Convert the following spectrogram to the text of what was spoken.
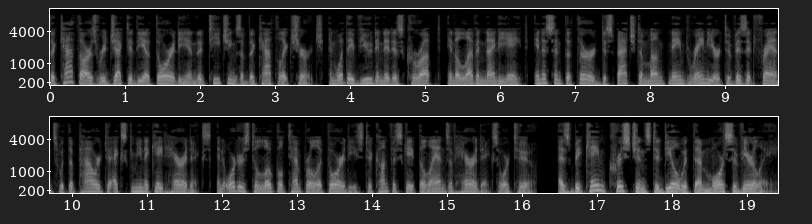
The Cathars rejected the authority and the teachings of the Catholic Church, and what they viewed in it as corrupt. In 1198, Innocent III dispatched a monk named Rainier to visit France with the power to excommunicate heretics, and orders to local temporal authorities to confiscate the lands of heretics or to, as became Christians to deal with them more severely.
